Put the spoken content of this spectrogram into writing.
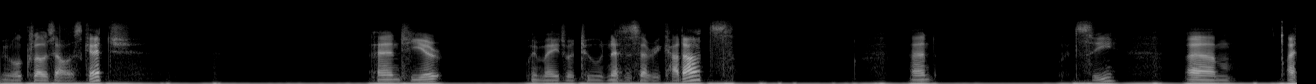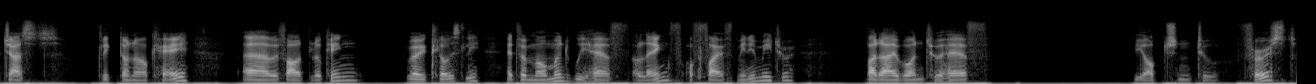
We will close our sketch. And here we made the two necessary cutouts. And let's see um, I just clicked on OK uh, without looking very closely. At the moment we have a length of 5 millimeter but I want to have the option to first.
